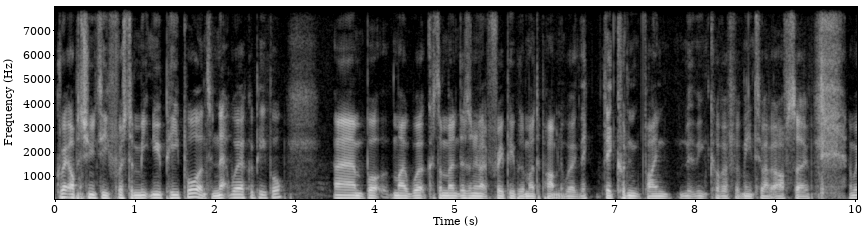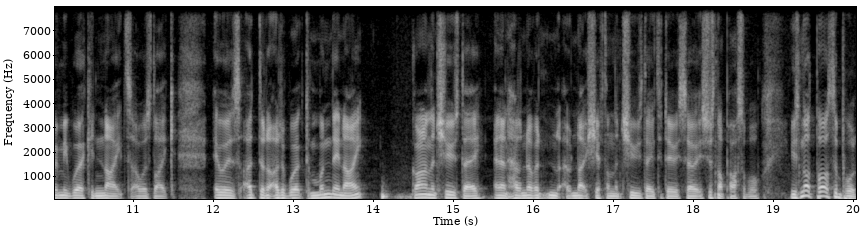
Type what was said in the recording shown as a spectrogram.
great opportunity for us to meet new people and to network with people. Um, but my work because there's only like three people in my department at work. They they couldn't find cover for me to have it off. So, and with me working nights, I was like, it was I know. I'd worked Monday night, gone on the Tuesday, and then had another night shift on the Tuesday to do. So it's just not possible. It's not possible.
